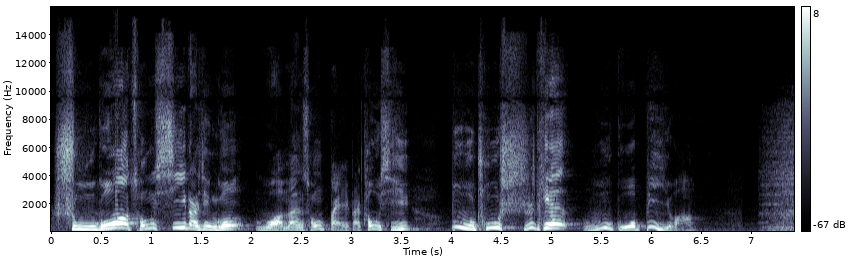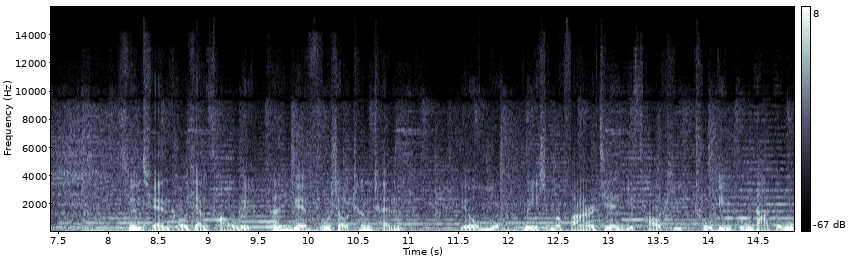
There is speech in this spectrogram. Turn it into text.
蜀国从西边进攻，我们从北边偷袭。”不出十天，吴国必亡。孙权投降曹魏，甘愿俯首称臣。刘烨为什么反而建议曹丕出兵攻打东吴，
